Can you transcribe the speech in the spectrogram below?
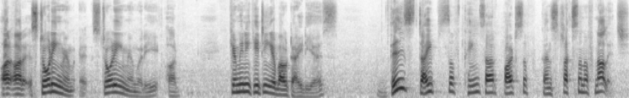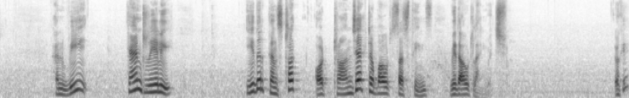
or, or storing, mem- storing memory or communicating about ideas, these types of things are parts of construction of knowledge. And we can't really either construct or transact about such things without language. Okay?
